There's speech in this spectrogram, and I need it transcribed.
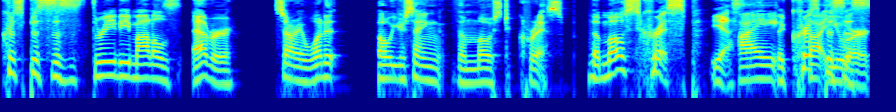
crispest 3D models ever. Sorry, what? It, oh, you're saying the most crisp. The most crisp, yes. I the thought you were.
